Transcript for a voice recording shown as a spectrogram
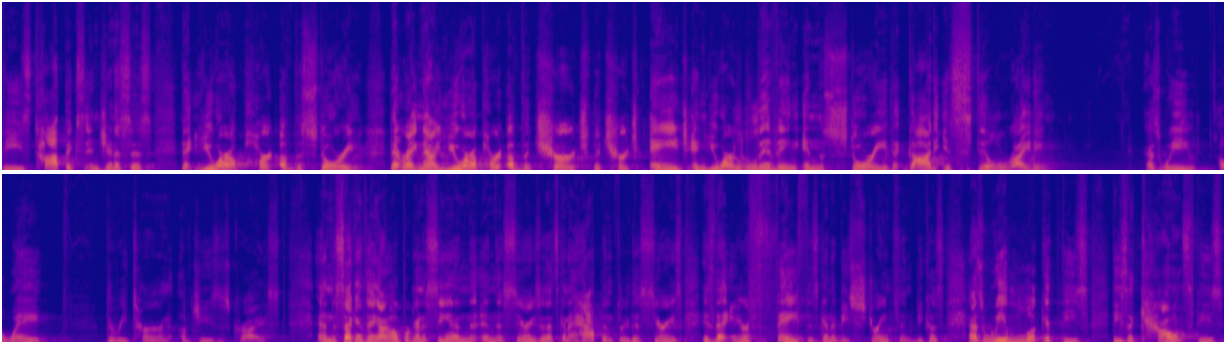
these topics in Genesis that you are a part of the story. That right now you are a part of the church, the church age, and you are living in the story that God is still writing as we await the return of Jesus Christ. And the second thing I hope we're going to see in, in this series, or that's going to happen through this series, is that your faith is going to be strengthened. Because as we look at these, these accounts, these,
